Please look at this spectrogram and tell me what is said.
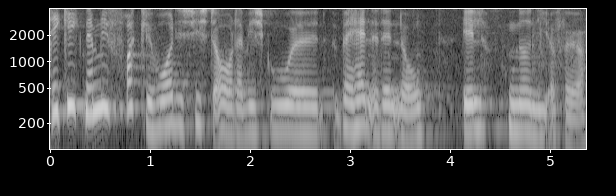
Det gik nemlig frygtelig hurtigt sidste år, da vi skulle øh, behandle den lov. L 149.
